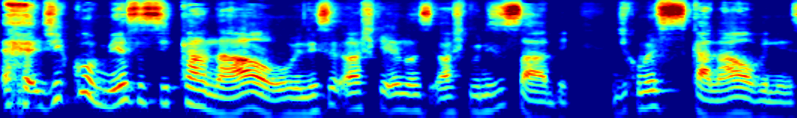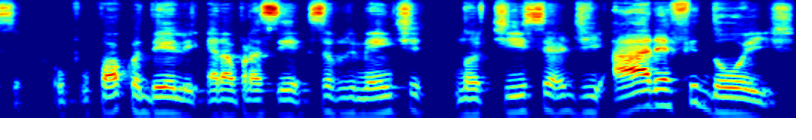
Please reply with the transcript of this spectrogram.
de começo esse canal, o Vinícius, eu acho que eu, eu acho que o Vinícius sabe de começo esse canal, Vinícius, o, o foco dele era para ser simplesmente notícia de Área F2.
